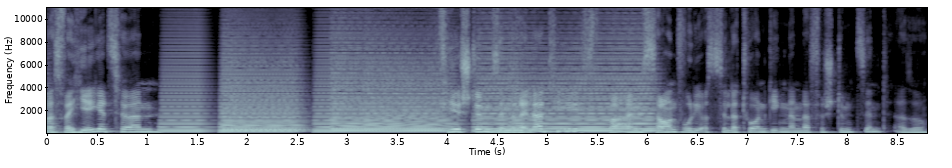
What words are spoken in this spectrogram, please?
Was wir hier jetzt hören, vier Stimmen sind relativ bei einem Sound, wo die Oszillatoren gegeneinander verstimmt sind. Also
